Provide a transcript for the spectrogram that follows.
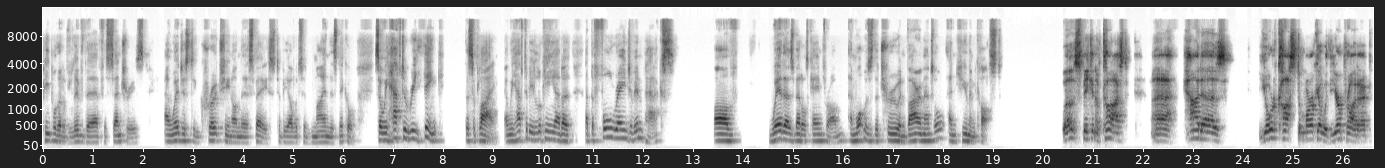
people that have lived there for centuries and we're just encroaching on their space to be able to mine this nickel. So we have to rethink the supply, and we have to be looking at a at the full range of impacts of where those metals came from and what was the true environmental and human cost. Well, speaking of cost, uh, how does your cost to market with your product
